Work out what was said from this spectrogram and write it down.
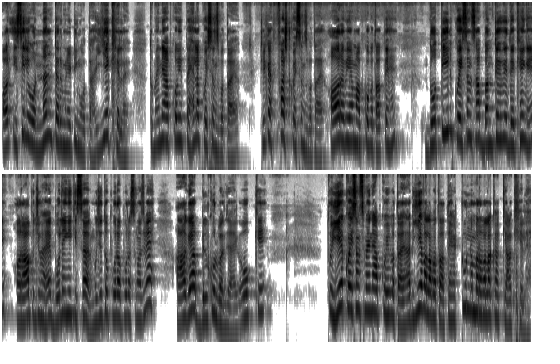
और इसीलिए वो नन टर्मिनेटिंग होता है। ये खेल है। तो मैंने आपको अभी पहला क्वेश्चन बताया, ठीक है? फ़र्स्ट क्वेश्चन बताया और अभी हम आपको बताते हैं दो तीन क्वेश्चन आप बनते हुए देखेंगे और आप जो है बोलेंगे कि, सर, मुझे तो पूरा पूरा समझ में आ गया, बिल्कुल बन जाएगा। ओके। तो ये क्वेश्चंस मैंने आपको भी बताया। अब ये वाला बताते हैं टू नंबर वाला का क्या खेल है?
